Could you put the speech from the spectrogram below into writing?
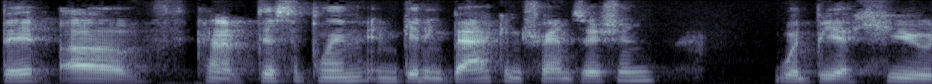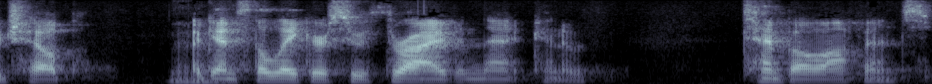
bit of kind of discipline in getting back in transition would be a huge help against the Lakers who thrive in that kind of tempo offense.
